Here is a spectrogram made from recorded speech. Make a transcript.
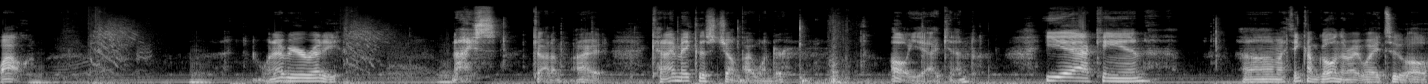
Wow. Whenever you're ready. Nice. Got him. Alright. Can I make this jump, I wonder? Oh, yeah, I can. Yeah, I can. Um, I think I'm going the right way, too. Oh,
